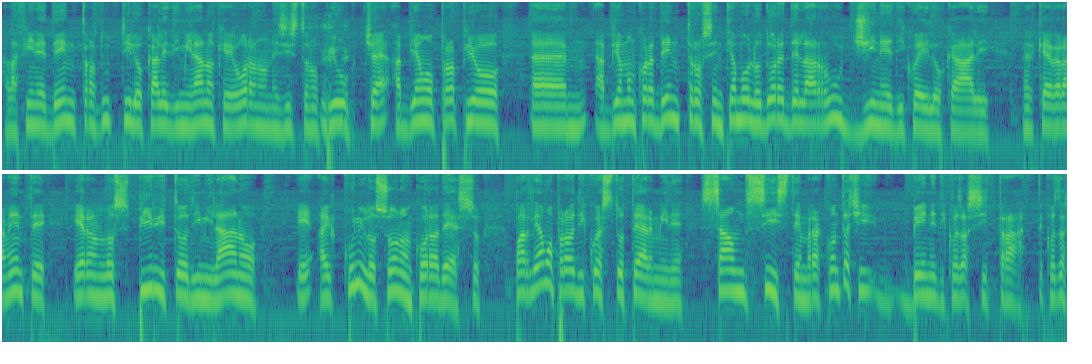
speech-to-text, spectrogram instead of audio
alla fine dentro tutti i locali di Milano che ora non esistono più, cioè abbiamo proprio, ehm, abbiamo ancora dentro, sentiamo l'odore della ruggine di quei locali, perché veramente erano lo spirito di Milano e alcuni lo sono ancora adesso. parliamo però di questo termine, sound system, raccontaci bene di cosa si tratta, cosa,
